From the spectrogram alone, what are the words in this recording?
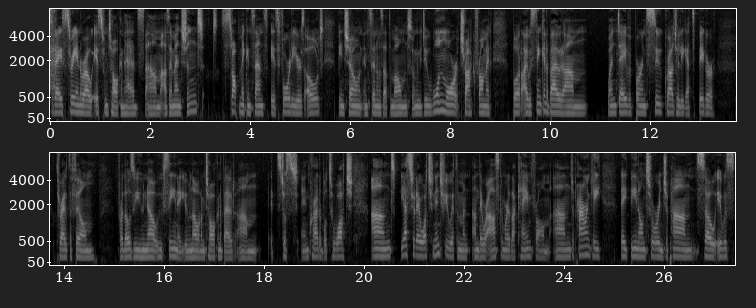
Today's three in a row is from Talking Heads. Um, as I mentioned, Stop Making Sense is 40 years old, being shown in cinemas at the moment. So I'm going to do one more track from it. But I was thinking about um, when David Byrne's suit gradually gets bigger throughout the film. For those of you who know who've seen it, you'll know what I'm talking about. Um, it's just incredible to watch. And yesterday I watched an interview with him and, and they were asking where that came from. And apparently they'd been on tour in Japan. So it was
